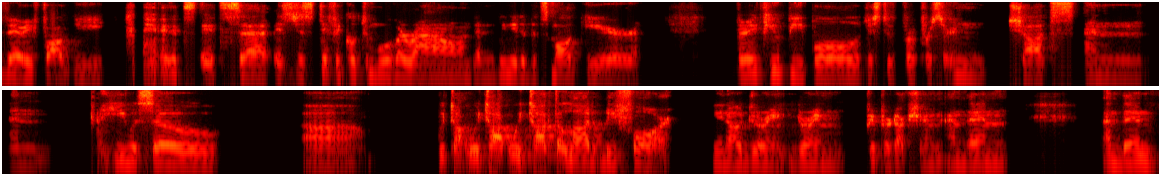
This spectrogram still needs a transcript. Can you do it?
very foggy. It's it's uh it's just difficult to move around and we needed the small gear very few people just to for, for certain shots and and he was so um we talked we talked we talked a lot before you know during during pre-production. And then and then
